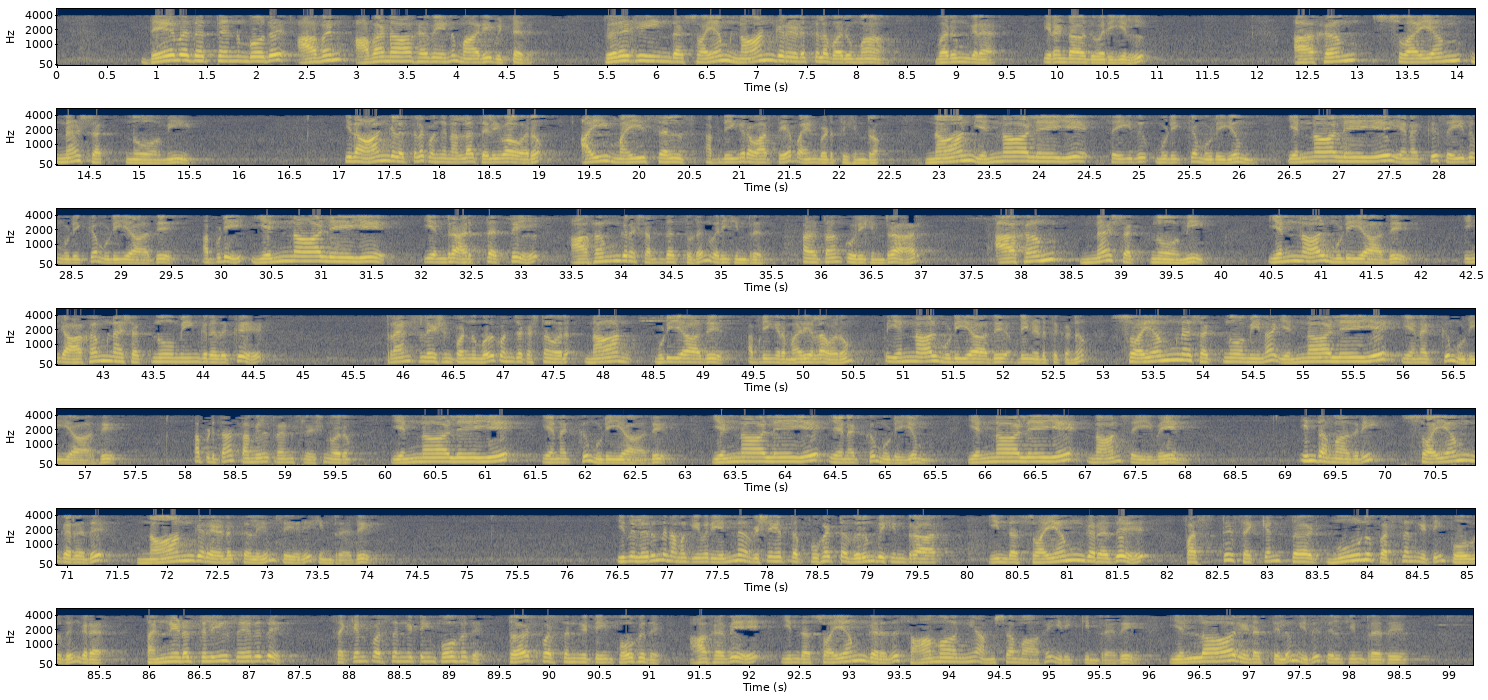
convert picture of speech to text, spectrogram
தேவதத்தன் போது அவன் அவனாகவேன்னு மாறி விட்டது பிறகு இந்த ஸ்வயம் நான்கிற இடத்துல வருமா? வருங்கிற இரண்டாவது வரியில் அகம் ஸ்வயம் ந சக்னோமி. இது ஆங்கிலத்தில் கொஞ்சம் நல்லா தெளிவாக வரும். ஐ மை செல்ஃப் அப்படிங்கிற வார்த்தையை பயன்படுத்துகின்றோம். நான் என்னாலேயே செய்து முடிக்க முடியும். என்னாலேயே எனக்கு செய்து முடிக்க முடியாது. அப்படி என்னாலேயே என்ற அர்த்தத்தில் அகங்கிற சப்தத்துடன் வருகின்றது. அதுதான் கூறுகின்றார். அகம் ந சக்னோமி. என்னால் முடியாது. இங்க அகம் ந சக்னோமிங்கிறதுக்கு டிரான்ஸ்லேஷன் பண்ணும்போது கொஞ்சம் கஷ்டம் வரும். நான் முடியாது அப்படிங்கிற மாதிரி எல்லாம் வரும். இப்ப என்னால் முடியாது அப்படின்னு எடுத்துக்கணும். ஸ்வயம்ன சக்னோமினா என்னாலேயே எனக்கு முடியாது. அப்படித்தான் தமிழ் டிரான்ஸ்லேஷன் வரும். என்னாலேயே எனக்கு முடியாது. என்னாலேயே எனக்கு முடியும். என்னாலேயே நான் செய்வேன். இந்த மாதிரி ஸ்வயம்ங்கிறது நான்கிற இடத்திலையும் சேருகின்றது. இதிலிருந்து நமக்கு இவர் என்ன விஷயத்தை புகட்ட விரும்புகின்றார்? இந்த ஸ்வயம்ங்கிறது ஃபர்ஸ்ட் செகண்ட் தேர்ட் மூணு பர்சன் கிட்டையும் போகுதுங்கிற. தன்னிடத்திலையும் சேருது. செகண்ட் பர்சன் கிட்டையும் போகுது. தேர்ட் பர்சன் கிட்டையும் போகுது. ஆகவே இந்த ஸ்வயம்ங்கிறது சாமானிய அம்சமாக இருக்கின்றது. எல்லாரிடத்திலும் இது செல்கின்றது.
